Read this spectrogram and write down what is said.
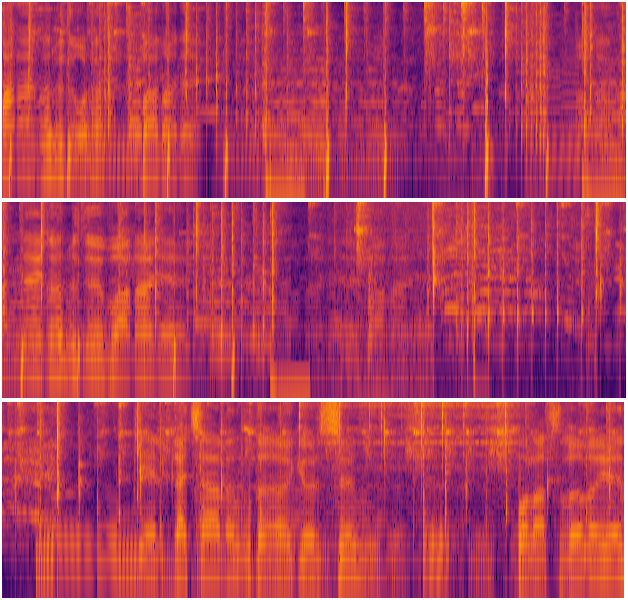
Anan öldü Orhan bana ne? Bana annen öldü bana ne? Gel kaçalım da görsün Bolatlı'yı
